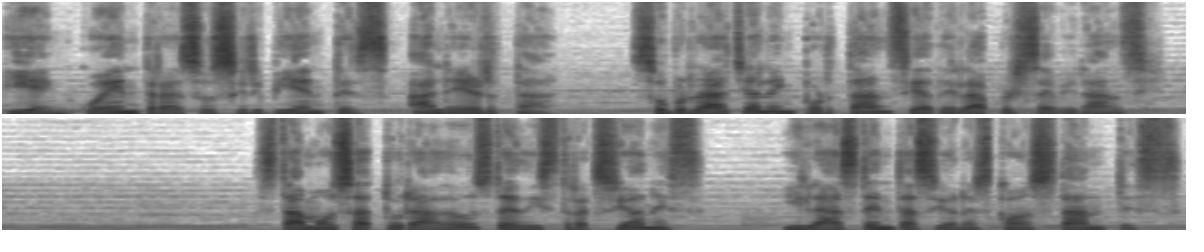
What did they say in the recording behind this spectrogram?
y encuentra a sus sirvientes alerta, subraya la importancia de la perseverancia. Estamos saturados de distracciones y las tentaciones constantes.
